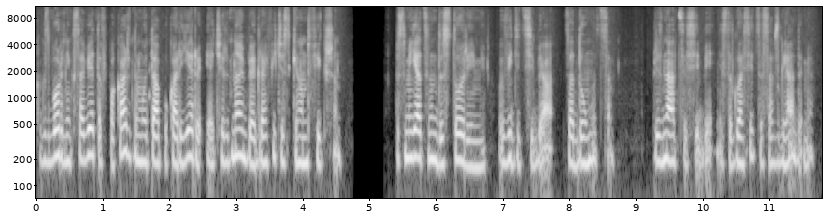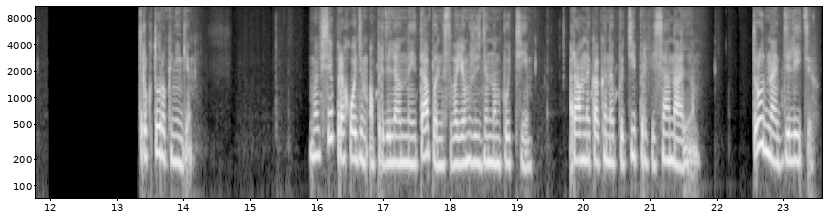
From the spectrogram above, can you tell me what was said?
как сборник советов по каждому этапу карьеры и очередной биографический нонфикшн. Посмеяться над историями, увидеть себя, задуматься, признаться себе, не согласиться со взглядами. Структура книги. Мы все проходим определенные этапы на своем жизненном пути, равно как и на пути профессиональном. Трудно отделить их.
